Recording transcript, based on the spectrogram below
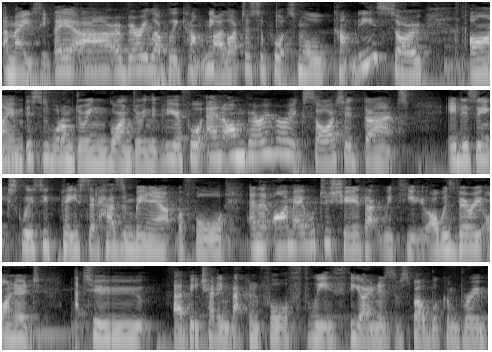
amazing. They are a very lovely company. I like to support small companies, so I'm this is what I'm doing, why I'm doing the video for, and I'm very, very excited that it is an exclusive piece that hasn't been out before and that I'm able to share that with you. I was very honored to uh, be chatting back and forth with the owners of Spellbook and Broom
